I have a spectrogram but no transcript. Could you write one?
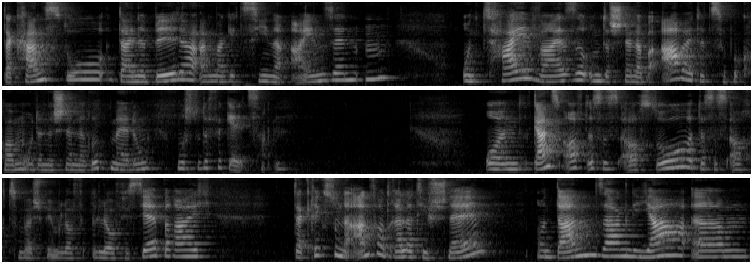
Da kannst du deine Bilder an Magazine einsenden und teilweise, um das schneller bearbeitet zu bekommen oder eine schnelle Rückmeldung, musst du dafür Geld zahlen. Und ganz oft ist es auch so, dass es auch zum Beispiel im L'Officiel-Bereich, da kriegst du eine Antwort relativ schnell und dann sagen die, ja, ähm,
